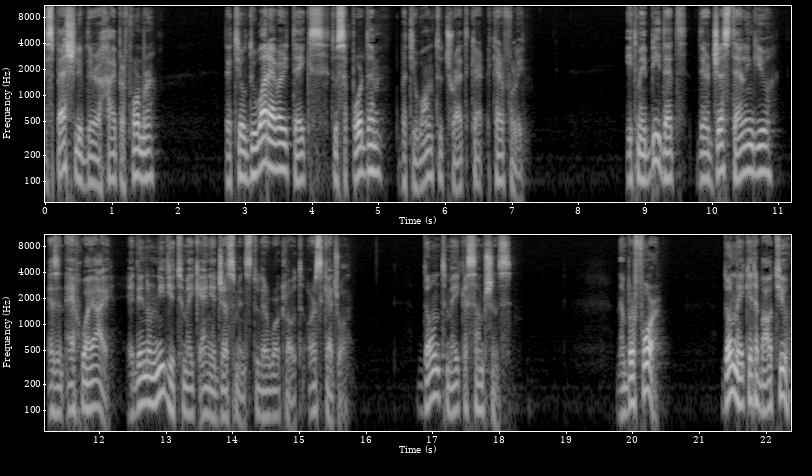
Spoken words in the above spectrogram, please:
especially if they're a high performer, that you'll do whatever it takes to support them, but you want to tread care- carefully. It may be that they're just telling you as an FYI, and they don't need you to make any adjustments to their workload or schedule. Don't make assumptions. Number four, don't make it about you.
